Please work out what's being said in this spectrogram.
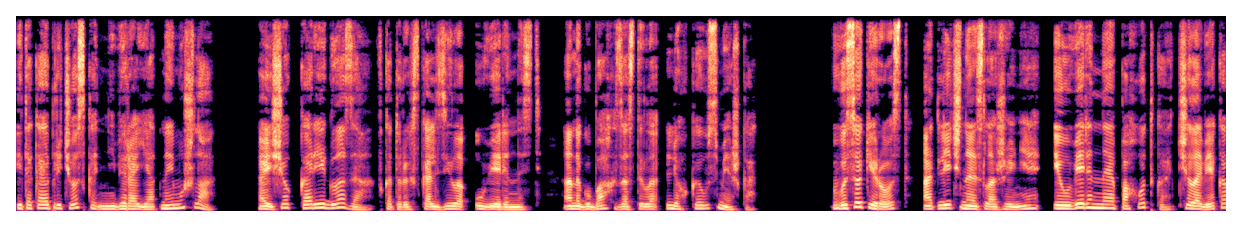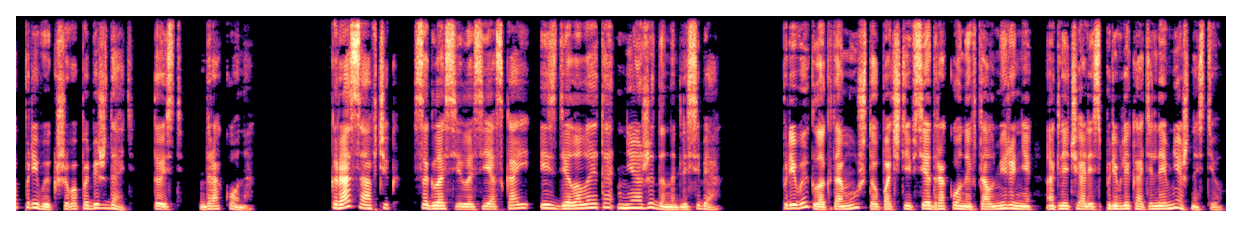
и такая прическа невероятно ему шла. А еще карие глаза, в которых скользила уверенность, а на губах застыла легкая усмешка. Высокий рост, отличное сложение и уверенная походка человека, привыкшего побеждать, то есть дракона. «Красавчик», — согласилась я с и сделала это неожиданно для себя. Привыкла к тому, что почти все драконы в Талмирене отличались привлекательной внешностью,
